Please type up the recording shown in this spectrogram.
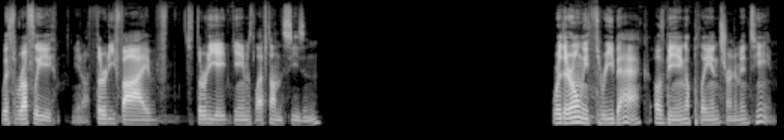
with roughly, you know, 35 38 games left on the season. Where they're only 3 back of being a play-in tournament team.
